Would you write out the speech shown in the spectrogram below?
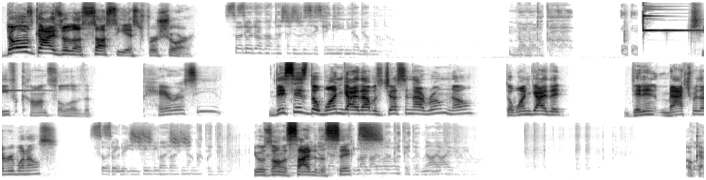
Those guys are the sussiest for sure. chief consul of the Parisy? This is the one guy that was just in that room, no? The one guy that didn't match with everyone else? He was on the side of the six. Okay.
